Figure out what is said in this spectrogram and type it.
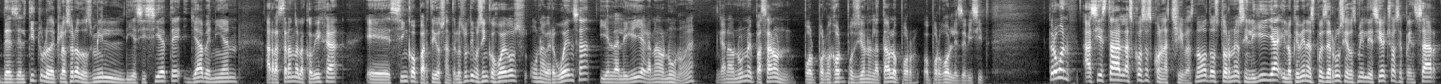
desde el título de clausura 2017 ya venían arrastrando la cobija eh, cinco partidos antes. Los últimos cinco juegos, una vergüenza, y en la liguilla ganaron uno, ¿eh? Ganaron uno y pasaron por, por mejor posición en la tabla por, o por goles de visita. Pero bueno, así están las cosas con las Chivas, ¿no? Dos torneos sin liguilla y lo que viene después de Rusia 2018 hace pensar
